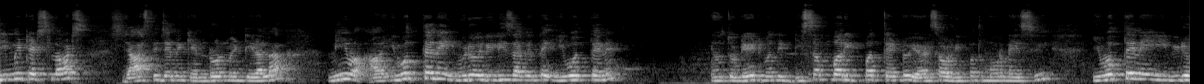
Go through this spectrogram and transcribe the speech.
limited slots ಜಾಸ್ತಿ ಜನಕ್ಕೆ ಎನ್ರೋಲ್ಮೆಂಟ್ ಇರಲ್ಲ. ನೀವು ಇವತ್ತೇ ವಿಡಿಯೋ ರಿಲೀಸ್ ಆಗುತ್ತೆ ಇವತ್ತೇ ಇವತ್ತು ಡೇಟ್ ಬಂದು ಡಿಸೆಂಬರ್ ಇಪ್ಪತ್ತೆಂಟು, ಎರಡು ಸಾವಿರದ ಇಪ್ಪತ್ತ್ಮೂರನೇ ಇಸ್ವಿ ಇವತ್ತೇ ಈ ವಿಡಿಯೋ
